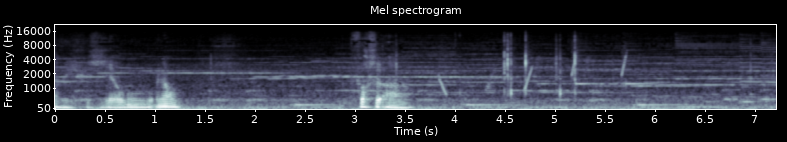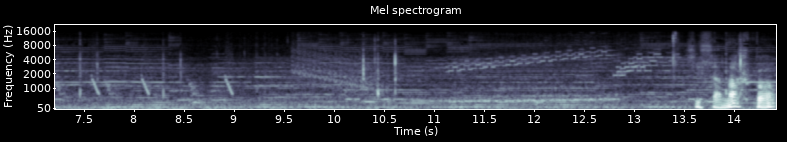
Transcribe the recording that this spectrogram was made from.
Ah oui, je fais 0. Non. Force 1. Ça marche pas.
